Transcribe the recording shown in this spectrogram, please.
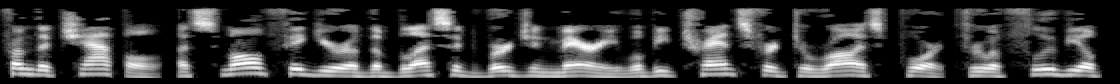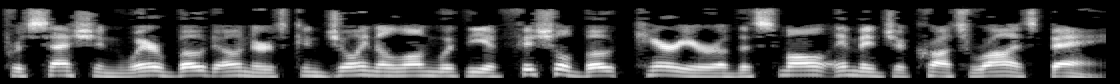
From the chapel, a small figure of the Blessed Virgin Mary will be transferred to Raas Port through a fluvial procession where boat owners can join along with the official boat carrier of the small image across Raas Bay.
